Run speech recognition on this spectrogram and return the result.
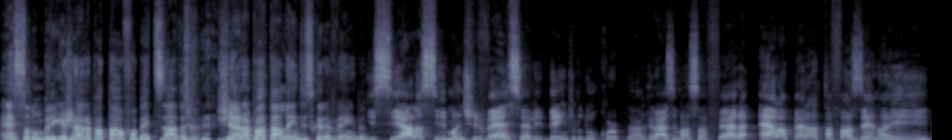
Essa lombriga já era pra estar alfabetizada já. já era pra estar lendo e escrevendo. E se ela se mantivesse ali dentro do corpo da Grazi Massafera, ela, ela tá fazendo aí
